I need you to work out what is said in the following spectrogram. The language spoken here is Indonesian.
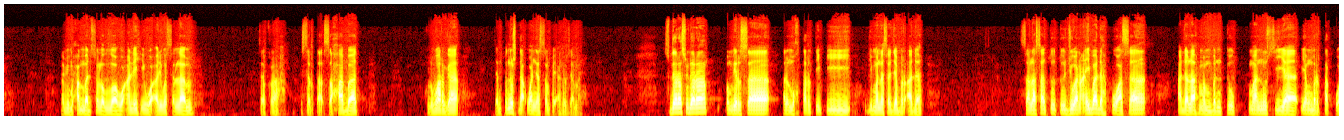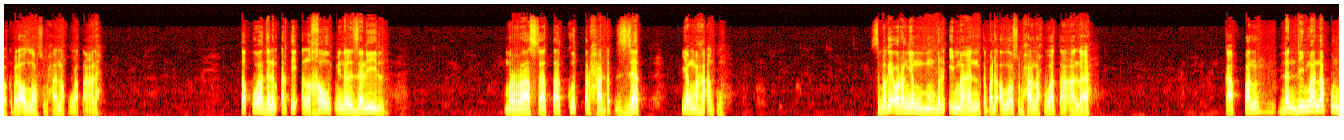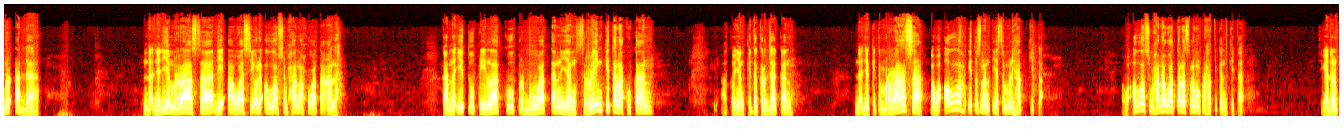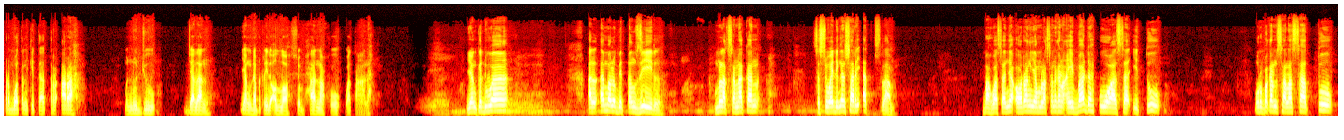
Nabi Muhammad Shallallahu Alaihi Wasallam beserta sahabat, keluarga, dan penerus dakwanya sampai akhir zaman. Saudara-saudara pemirsa Al-Mukhtar TV di mana saja berada. Salah satu tujuan ibadah puasa adalah membentuk manusia yang bertakwa kepada Allah Subhanahu wa taala Takwa dalam arti al-khawf minal zalil. Merasa takut terhadap zat yang maha agung. Sebagai orang yang beriman kepada Allah subhanahu wa ta'ala. Kapan dan di mana pun berada. Hendaknya dia merasa diawasi oleh Allah subhanahu wa ta'ala karena itu perilaku perbuatan yang sering kita lakukan atau yang kita kerjakan hendaknya kita merasa bahwa Allah itu senantiasa melihat kita. Bahwa Allah Subhanahu wa taala selalu memperhatikan kita. Sehingga dalam perbuatan kita terarah menuju jalan yang dapat ridha Allah Subhanahu wa taala. Yang kedua, al-amalu bitanzil melaksanakan sesuai dengan syariat Islam. Bahwasanya orang yang melaksanakan ibadah puasa itu merupakan salah satu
